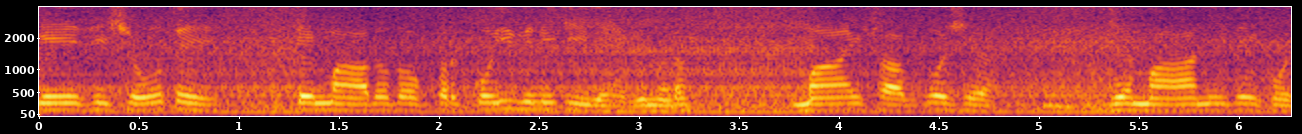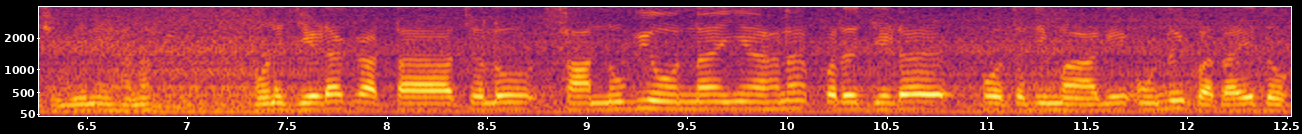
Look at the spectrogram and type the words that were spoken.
ਗਏ ਸੀ ਸ਼ੋਅ ਤੇ ਤੇ ਮਾਂ ਤੋਂ ਉੱਪਰ ਕੋਈ ਵੀ ਨਹੀਂ ਚੀਜ਼ ਹੈਗੀ ਮੈਡਮ। ਮਾਂ ਹੀ ਸਭ ਕੁਝ ਆ। ਜੇ ਮਾਂ ਨਹੀਂ ਤੇ ਕੁਝ ਵੀ ਨਹੀਂ, ਹਨਾ। ਹੁਣ ਜਿਹੜਾ ਘਾਟਾ, ਚਲੋ, ਸਾਨੂੰ ਵੀ ਓਨਾ ਹੀ ਆ, ਹਨਾ, ਪਰ ਜਿਹੜਾ ਪੁੱਤ ਦੀ ਮਾਂ ਗਈ, ਉਹਨੂੰ ਹੀ ਪਤਾ ਇਹ ਦੁੱਖ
